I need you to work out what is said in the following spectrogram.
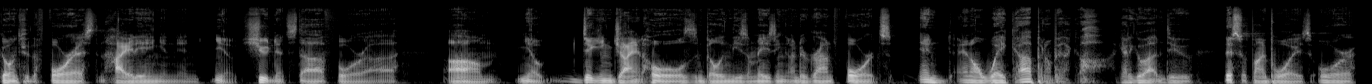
going through the forest and hiding and, and you know shooting at stuff or uh, um, you know digging giant holes and building these amazing underground forts and and I'll wake up and I'll be like, oh, I got to go out and do this with my boys, or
